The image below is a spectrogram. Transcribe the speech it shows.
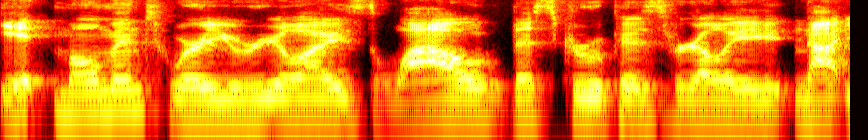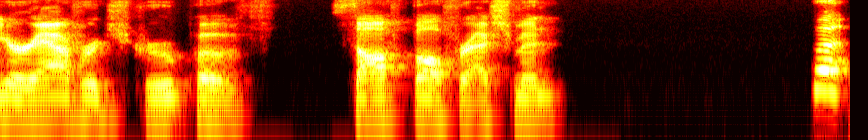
it moment where you realized wow this group is really not your average group of softball freshmen well,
